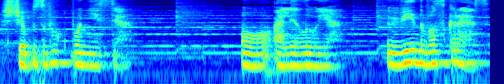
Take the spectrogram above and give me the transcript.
щоб звук понісся. О, Алілуя! Він воскрес!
